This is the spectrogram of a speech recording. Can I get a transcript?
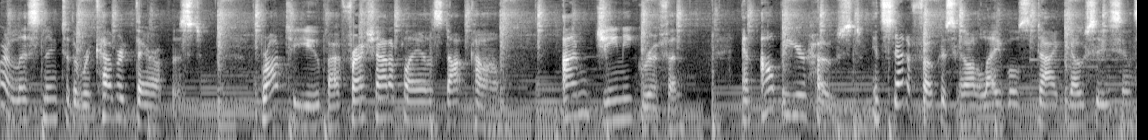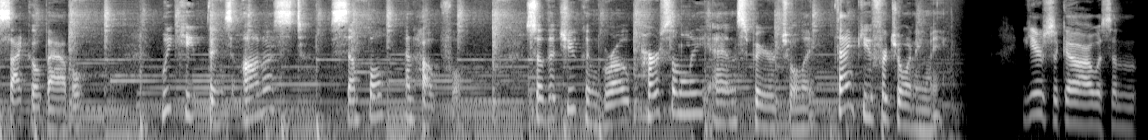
are listening to The Recovered Therapist, brought to you by FreshOuttaPlans.com. I'm Jeanie Griffin, and I'll be your host. Instead of focusing on labels, diagnoses, and psychobabble, we keep things honest, simple, and hopeful so that you can grow personally and spiritually. Thank you for joining me. Years ago, I was in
